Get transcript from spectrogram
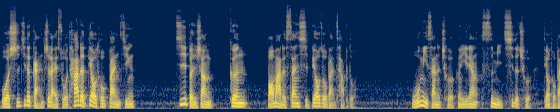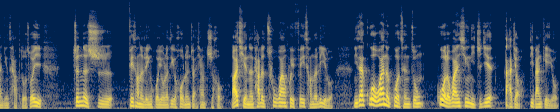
我实际的感知来说，它的掉头半径基本上跟宝马的三系标轴版差不多。五米三的车跟一辆四米七的车。掉头半径差不多，所以真的是非常的灵活。有了这个后轮转向之后，而且呢，它的出弯会非常的利落。你在过弯的过程中，过了弯心，你直接大脚地板给油，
